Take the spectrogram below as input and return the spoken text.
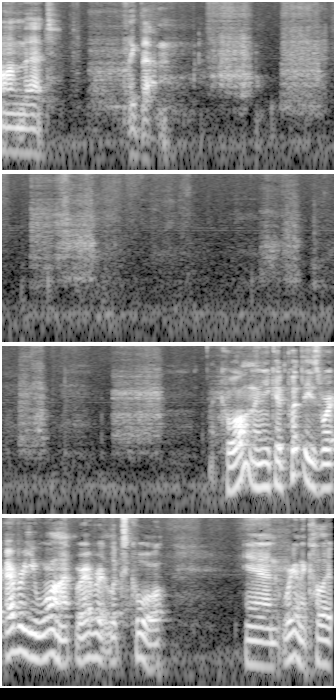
on that, like that. Cool, and then you can put these wherever you want, wherever it looks cool. And we're gonna color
